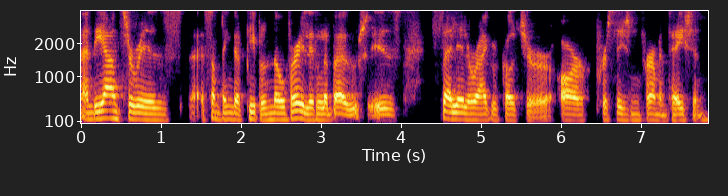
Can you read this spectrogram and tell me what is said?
And the answer is uh, something that people know very little about is cellular agriculture or precision fermentation.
